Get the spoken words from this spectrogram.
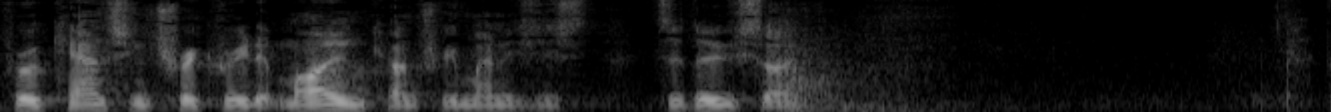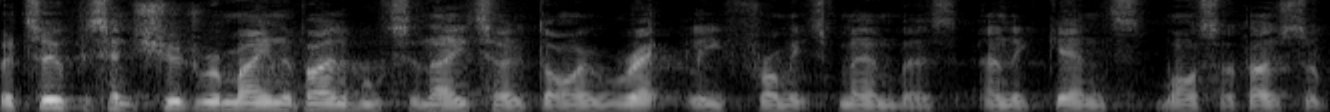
through accounting trickery that my own country manages to do so. The 2% should remain available to NATO directly from its members, and again, whilst I don't,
